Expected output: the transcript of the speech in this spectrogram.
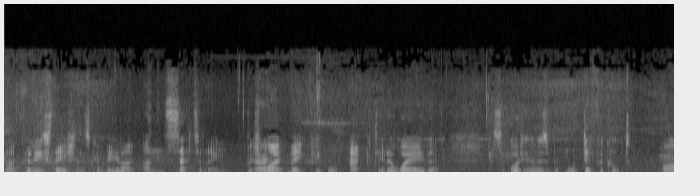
like police stations can be like unsettling, which Right. might make people act in a way that supporting them is a bit more difficult. Hmm.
